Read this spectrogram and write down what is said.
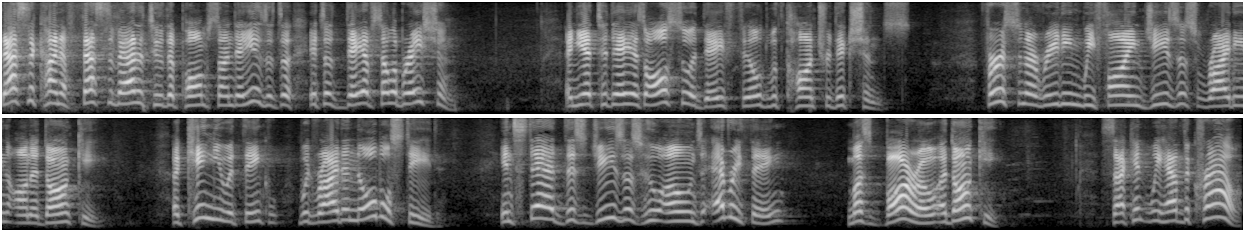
That's the kind of festive attitude that Palm Sunday is. It's a, it's a day of celebration. And yet, today is also a day filled with contradictions. First, in our reading, we find Jesus riding on a donkey. A king, you would think, would ride a noble steed. Instead, this Jesus who owns everything must borrow a donkey. Second, we have the crowd.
